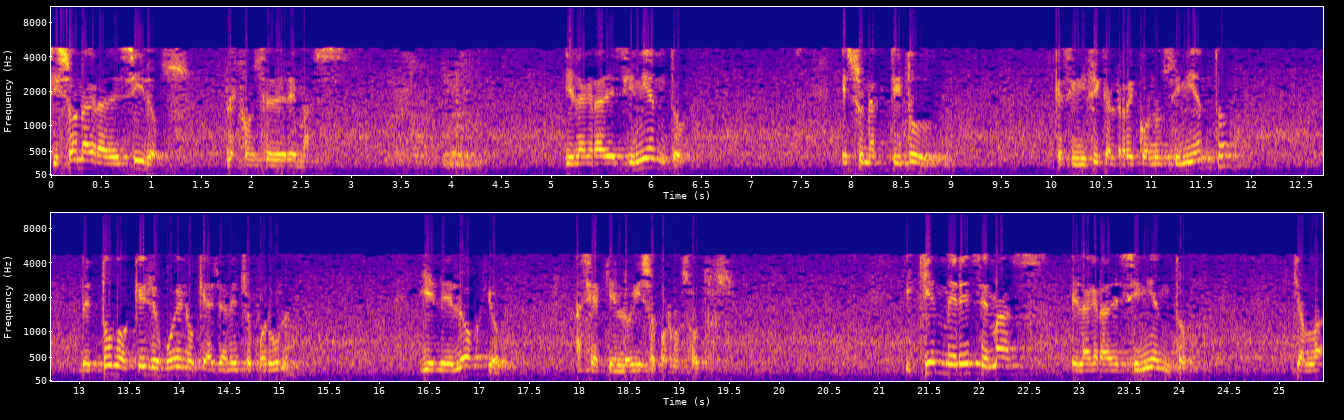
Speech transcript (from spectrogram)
si son agradecidos, les concederé más. Y el agradecimiento es una actitud que significa el reconocimiento de todo aquello bueno que hayan hecho por uno y el elogio hacia quien lo hizo por nosotros. ¿Y quién merece más el agradecimiento que Allah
